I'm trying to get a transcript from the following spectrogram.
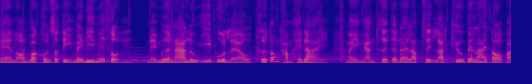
แน่นอนว่าคนสติไม่ดีไม่สน ในเมื่อน้าลูอี้พูดแล้ว เธอต้องทำให้ได้ ไม่งั้นเธอจะได้รับสิทธิ์ลัดคิวเป็นรายต่อไป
